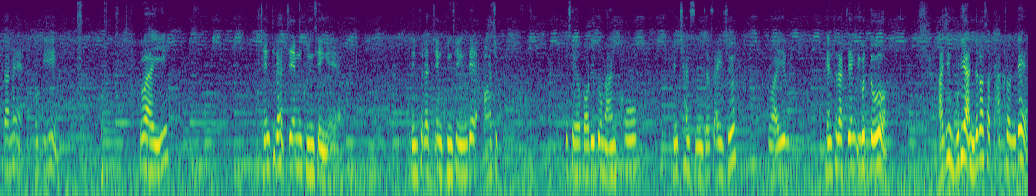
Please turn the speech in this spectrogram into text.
그 다음에 여기 이 아이 덴트라잼 군생이에요. 덴트라잼 군생인데 아주 보세요 머리도 많고 괜찮습니다 사이즈. 이 아이 덴트라잼 이것도 아직 물이 안 들어서 다 그런데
